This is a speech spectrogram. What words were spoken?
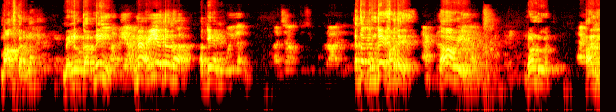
ਮਾਫ ਕਰਨਾ। ਮੈਨੂੰ ਕਰ ਨਹੀਂ ਮੈਂ ਹੈ ਹੀ ਏਦਾਂ ਦਾ ਅੱਗੇ ਆ ਜਾ। ਕੋਈ ਗੱਲ ਅੱਛਾ ਤੁਸੀਂ ਪੁਖਰਾਜ ਇਹ ਤਾਂ ਗੁੰਡੇ ਖੜਦੇ। ਹਾਂ ਓਏ। ਡੋਨਟ ਡੂ ਇਟ ਹਾਂਜੀ।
